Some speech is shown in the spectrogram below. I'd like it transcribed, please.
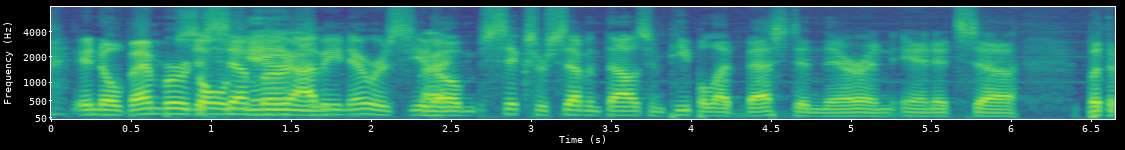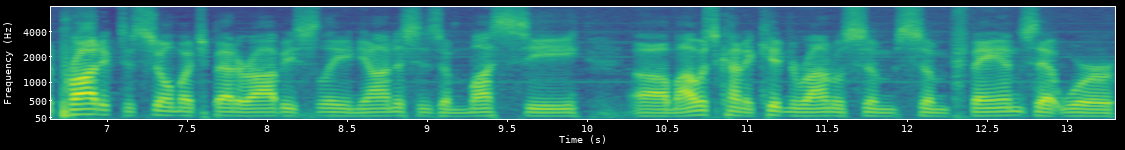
in November, December. game I mean, there was you Right. know six or seven thousand people at best in there, and and it's. Uh, but the product is so much better, obviously, and Giannis is a must see. Um, I was kind of kidding around with some some fans that were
